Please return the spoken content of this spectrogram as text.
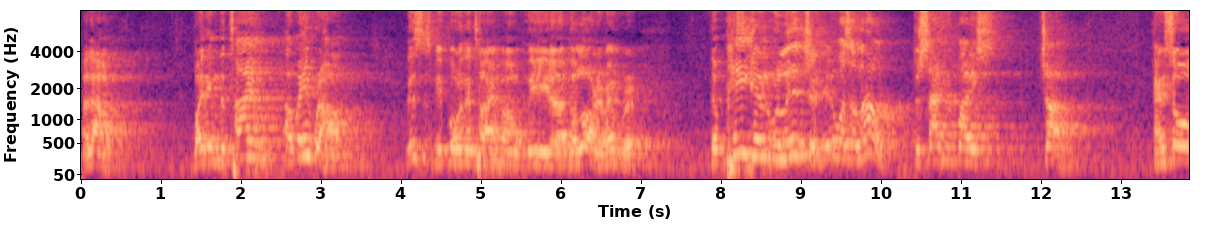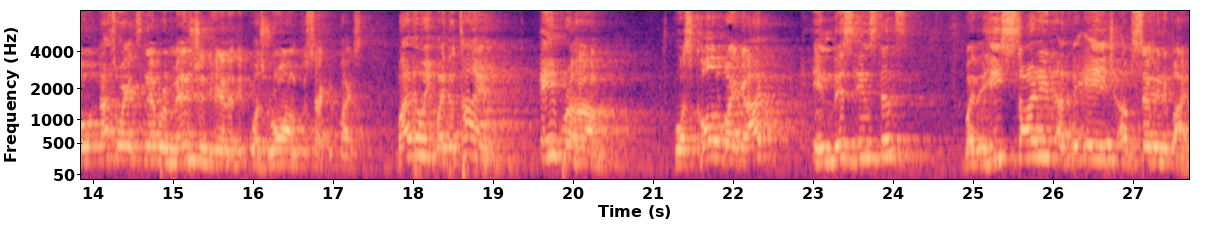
allowed. But in the time of Abraham, this is before the time of the, uh, the law, remember, the pagan religion, it was allowed to sacrifice child. And so that's why it's never mentioned here that it was wrong to sacrifice. By the way, by the time Abraham was called by God, in this instance, but he started at the age of 75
